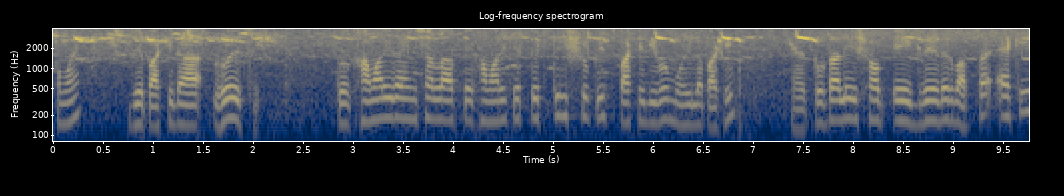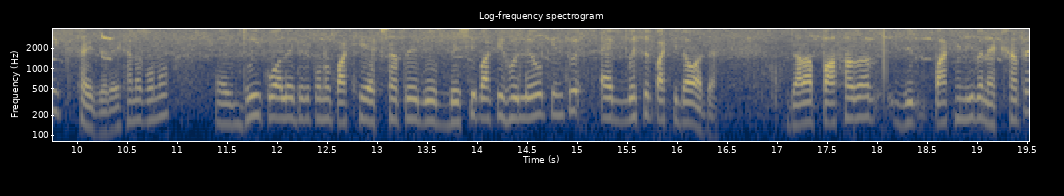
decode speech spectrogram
সময়ে যে পাখিটা রয়েছে। তো খামারিরা ইনশাল্লাহ আজকে খামারিকে তেত্রিশশো পিস পাখি দিব মহিলা পাখি। টোটালি সব এ গ্রেডের বাচ্চা, একই সাইজের এখানে কোনো দুই কোয়ালিটির কোনো পাখি একসাথে যে বেশি পাখি হইলেও কিন্তু এক বেসের পাখি দেওয়া যায়। যারা পাঁচ হাজার পাখি নেবেন একসাথে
